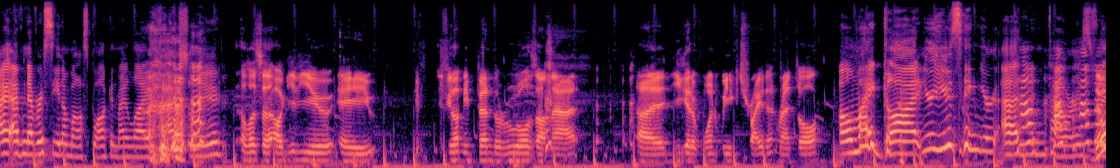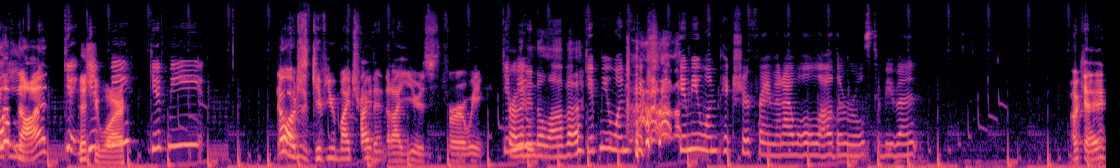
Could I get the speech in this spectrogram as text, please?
I, I've never seen a moss block in my life, actually. Alyssa, I'll give you a. If, if you let me bend the rules on that, uh, you get a one week Trident rental. oh my god, you're using your admin how- powers. how for No, I'm not. Gi- Yes, give you are. me, give me, No, I'll just give you my Trident that I used for a week. give Throw me, it into lava. give me one picture. give me one picture frame, and I will allow the rules to be bent. Okay.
